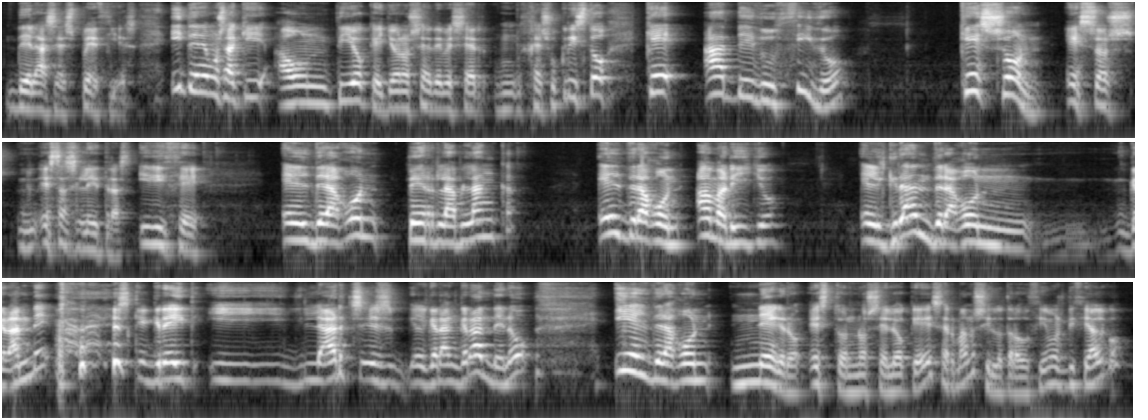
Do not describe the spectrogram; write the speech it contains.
de las especies. Y tenemos aquí a un tío que yo no sé, debe ser Jesucristo, que ha deducido qué son esos, esas letras. Y dice, el dragón perla blanca, el dragón amarillo, el gran dragón grande, es que Great y Large es el gran grande, ¿no? Y el dragón negro. Esto no sé lo que es, hermano, si lo traducimos, ¿dice algo?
